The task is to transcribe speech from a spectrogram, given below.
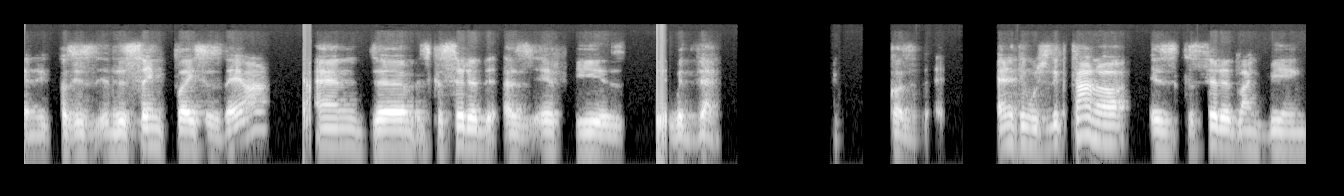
and because he's in the same place as they are, and um, it's considered as if he is with them. Because anything which is Diktana is considered like being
